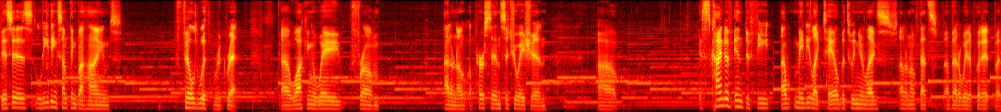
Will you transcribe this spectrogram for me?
This is leaving something behind filled with regret. Uh, walking away from, I don't know, a person, situation. Uh, it's kind of in defeat. I, maybe like tail between your legs. I don't know if that's a better way to put it, but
